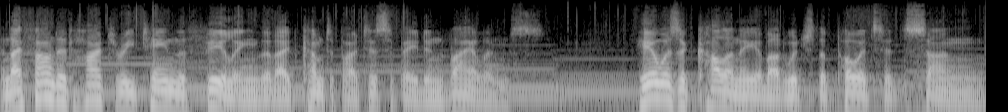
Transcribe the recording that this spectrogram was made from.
And I found it hard to retain the feeling that I'd come to participate in violence. Here was a colony about which the poets had sung,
